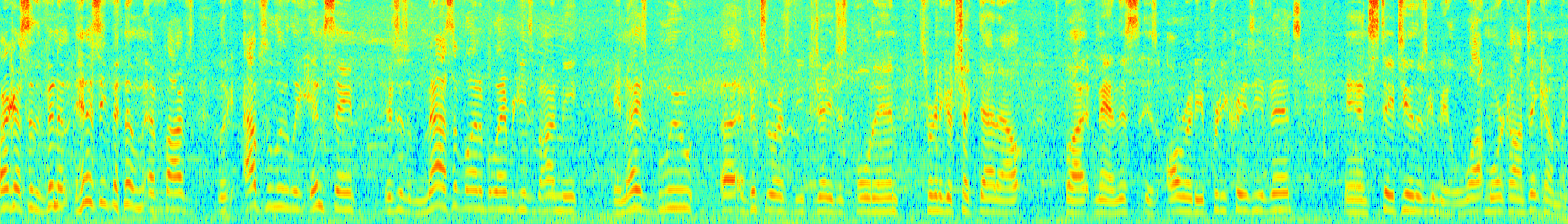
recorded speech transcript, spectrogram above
All right, guys, so the Venom, Hennessey Venom F5s look absolutely insane. There's a massive lineup of Lamborghinis behind me. A nice blue uh, Aventador SVJ just pulled in, so we're gonna go check that out. But man, this is already a pretty crazy event. And stay tuned, there's gonna be a lot more content coming.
